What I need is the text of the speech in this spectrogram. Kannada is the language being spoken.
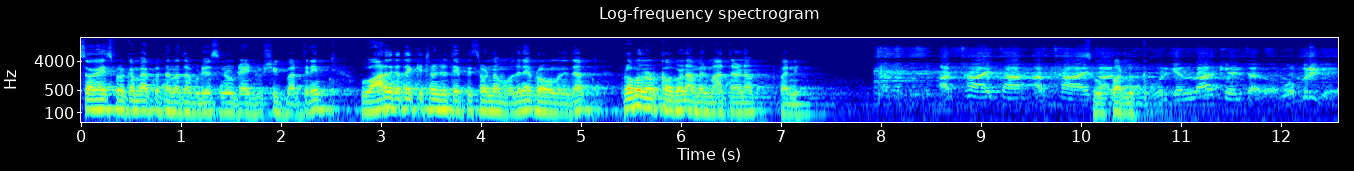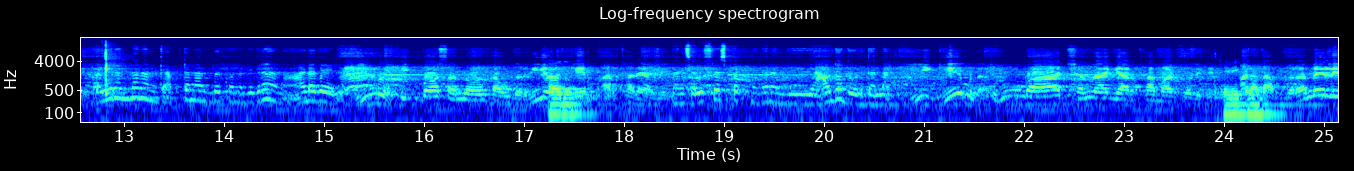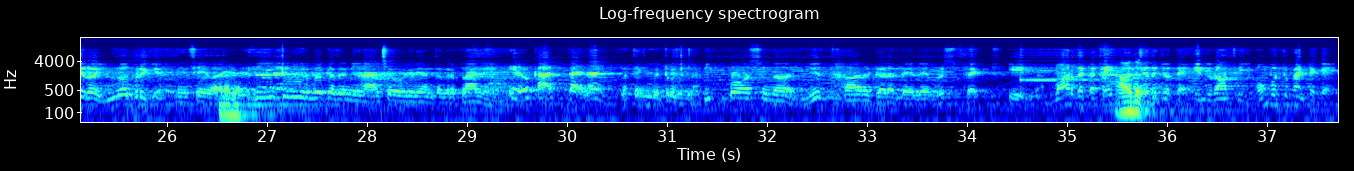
So guys welcome back with ಅನ್ನದ ವಿಡಿಯೋಸ್ ನೀವು ಡೈಟ್ ವಿಷಯಕ್ಕೆ ಬರ್ತೀನಿ. ವಾರದ ಕತೆ ಕಿಚನ್ ಜೊತೆ ಎಪಿಸೋಡ್ನ ಮೊದಲನೇ ಪ್ರೋಮೋ ಬಂದಿದೆ. ಪ್ರೋಮೋ ನೋಡ್ಕೊಬೋಣ ಆಮೇಲೆ ಮಾತಾಡೋಣ. ಬನ್ನಿ. ಅರ್ಥ ಆಯ್ತಾ? ಅರ್ಥ ಆಯ್ತಾ? ಸೂಪರ್ ಲುಕ್ ಅವ್ರಿಗೆಲ್ಲ ಕೇಳ್ತಾರೋ ಒಬ್ರಿಗೆ. ಅದರಿಂದ ನಾನು ಕ್ಯಾಪ್ಟನ್ ಆಗಬೇಕು ಅನ್ನೋದಿದ್ರೆ ನಾನು ಆಡೋದೇ ಇಲ್ಲ. ಬಿಗ್ ಬಾಸ್ ಅನ್ನುವಂತ ಒಂದು ರಿಯಲ್. ಗೇಮ್ ಅರ್ಥನೇ ಆಗಿಲ್ಲ ನನ್ನ ಸೆಲ್ಫ್ ರೆಸ್ಪೆಕ್ಟ್ನಿಂದ ನನಗೆ ಯಾವುದೂ ದೊಡ್ಡದಲ್ಲ. ಈ ಗೇಮ್ನ ತುಂಬಾ ಚೆನ್ನಾಗಿ ಅರ್ಥ ಮಾಡ್ಕೊಂಡಿದ್ದೀನಿ. ತ್ರಿವಿಕ್ರಮ್. ಇನ್ನೊಬ್ಬರಿಗೆ ಸೇವ್ ಇನ್ನೊಬ್ರಿಗೆ. ಇರ್ಬೇಕಾದ್ರೆ ನೀನು ಆಚೆ ಹೋಗಿದೆ ಅಂತಂದ್ರೆ ಪ್ಲಾನ್ ಇರೋಕ್ಕಾಗ್ತಾ ಇಲ್ಲ ಮತ್ತೆ ಹಿಂಗ್ ಬಿಟ್ಟಿರಲಿಲ್ಲ ಬಿಗ್ ಬಾಸ್ನ ನಿರ್ಧಾರಗಳ ಮೇಲೆ ರೆಸ್ಪೆಕ್ಟ್ ಇಲ್ಲ. ವಾರದ ಹೌದು. ಜೊತೆ ಇಂದು ರಾತ್ರಿ ಒಂಬತ್ತು ಗಂಟೆಗೆ.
